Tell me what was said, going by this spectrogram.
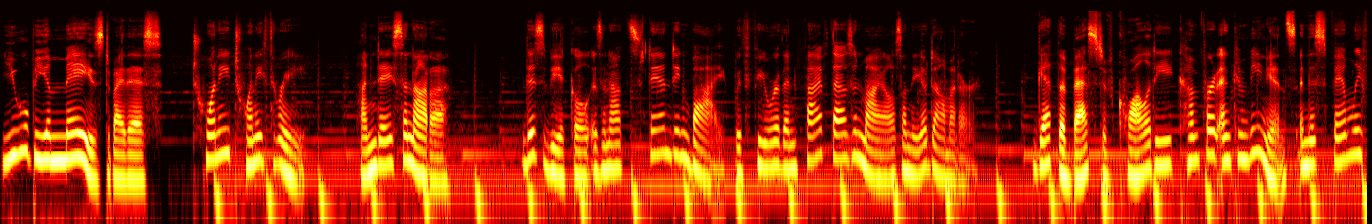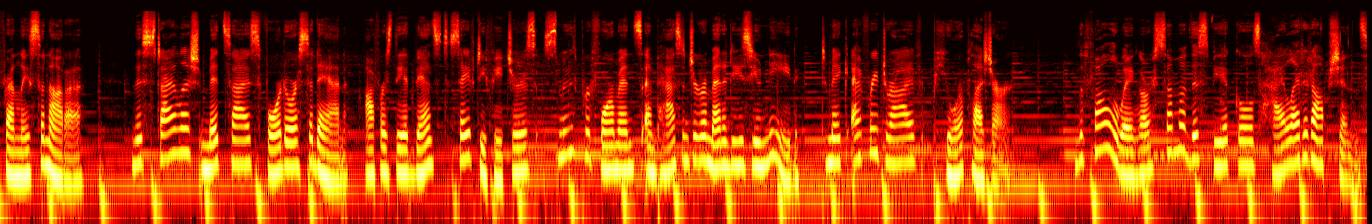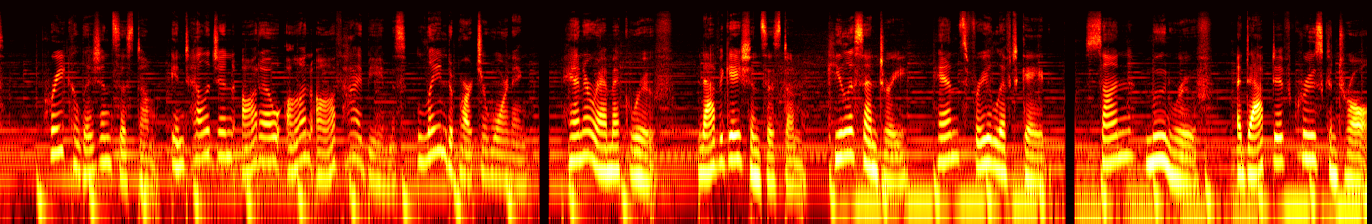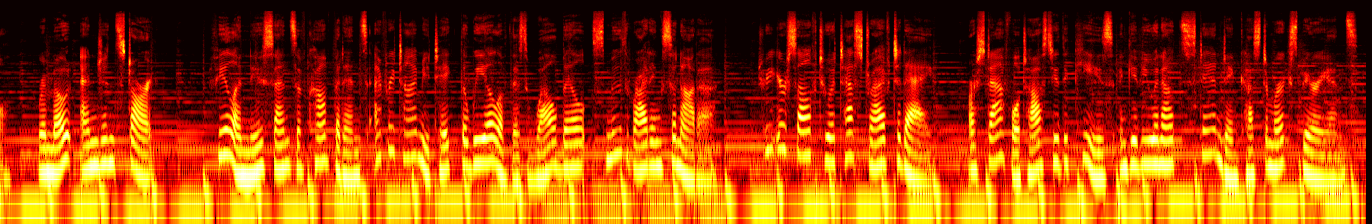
You will be amazed by this 2023 Hyundai Sonata. This vehicle is an outstanding buy with fewer than 5,000 miles on the odometer. Get the best of quality, comfort, and convenience in this family-friendly Sonata. This stylish midsize four-door sedan offers the advanced safety features, smooth performance, and passenger amenities you need to make every drive pure pleasure. The following are some of this vehicle's highlighted options. Pre-collision system, intelligent auto on-off high beams, lane departure warning, panoramic roof, navigation system, keyless entry, hands-free liftgate, sun, moon roof, adaptive cruise control, remote engine start. Feel a new sense of confidence every time you take the wheel of this well-built, smooth-riding Sonata. Treat yourself to a test drive today. Our staff will toss you the keys and give you an outstanding customer experience.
